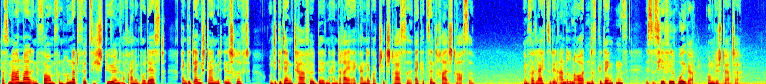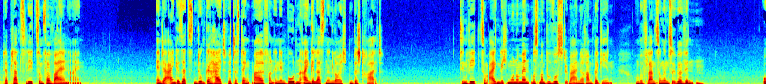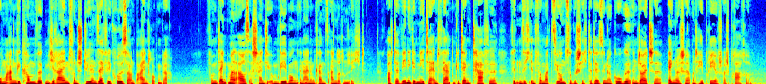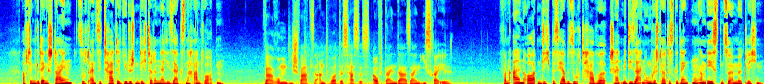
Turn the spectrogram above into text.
Das Mahnmal in Form von 140 Stühlen auf einem Podest, ein Gedenkstein mit Inschrift und die Gedenktafel bilden ein Dreieck an der Gottschedstraße, Ecke Zentralstraße. Im Vergleich zu den anderen Orten des Gedenkens ist es hier viel ruhiger, ungestörter. Der Platz lädt zum Verweilen ein. In der eingesetzten Dunkelheit wird das Denkmal von in den Boden eingelassenen Leuchten bestrahlt. Den Weg zum eigentlichen Monument muss man bewusst über eine Rampe gehen, um Bepflanzungen zu überwinden. Oben angekommen wirken die Reihen von Stühlen sehr viel größer und beeindruckender. Vom Denkmal aus erscheint die Umgebung in einem ganz anderen Licht. Auf der wenige Meter entfernten Gedenktafel finden sich Informationen zur Geschichte der Synagoge in deutscher, englischer und hebräischer Sprache. Auf dem Gedenkstein sucht ein Zitat der jüdischen Dichterin Nelly Sachs nach Antworten. Warum die schwarze Antwort des Hasses auf dein Dasein, Israel? Von allen Orten, die ich bisher besucht habe, scheint mir dieser ein ungestörtes Gedenken am ehesten zu ermöglichen.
